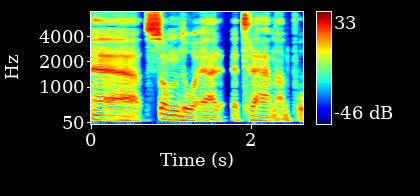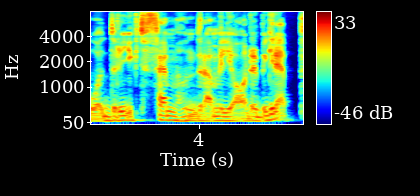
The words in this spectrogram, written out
eh, som då är tränad på drygt 500 miljarder begrepp.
